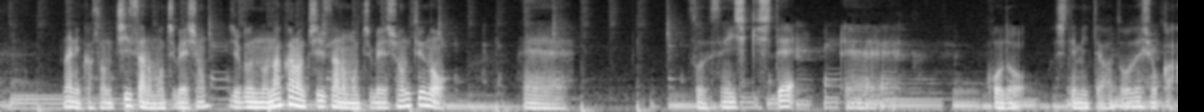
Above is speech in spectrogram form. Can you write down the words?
ー何かその小さなモチベーション自分の中の小さなモチベーションっていうのを、えー、そうですね意識して、えー、行動してみてはどうでしょうか。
